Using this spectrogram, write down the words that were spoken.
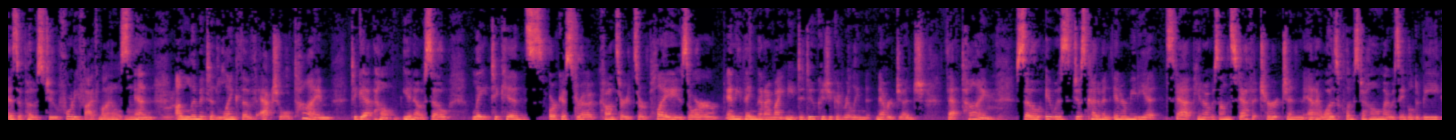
as opposed to 45 miles mm-hmm. and unlimited length of actual time to get home, you know. So late to kids orchestra concerts or plays or anything that I might need to do because you could really n- never judge that time. So it was just kind of an intermediate step. You know, I was on staff at church and, and I was close to home. I was able to be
